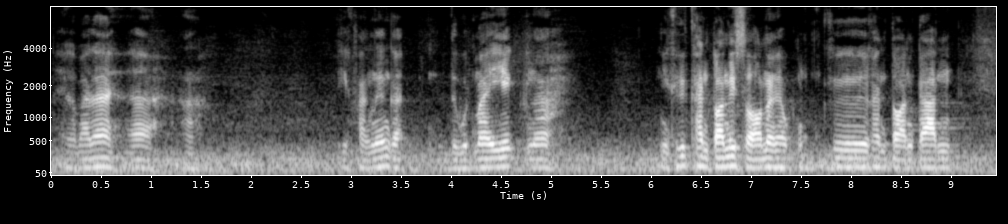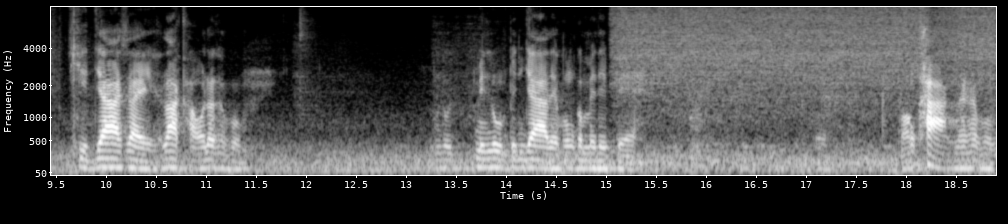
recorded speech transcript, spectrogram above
แทงเข้าไปเลยอ่า อีกฝั่งนึงก็ดูดไม้อีกนะนี่คือขั้นตอนที่สองนะครับ คือขั้นตอนการฉีดยาใส่รากเขานะครับผมมันรูมเป็นยาแต่ผมก็ไม่ได้แปลสองข้างนะครับผม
